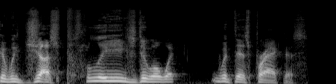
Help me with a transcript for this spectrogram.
could we just please do away with this practice?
